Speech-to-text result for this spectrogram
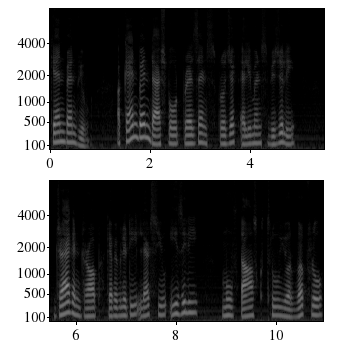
Kanban view. A Kanban dashboard presents project elements visually drag and drop capability lets you easily move tasks through your workflow.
